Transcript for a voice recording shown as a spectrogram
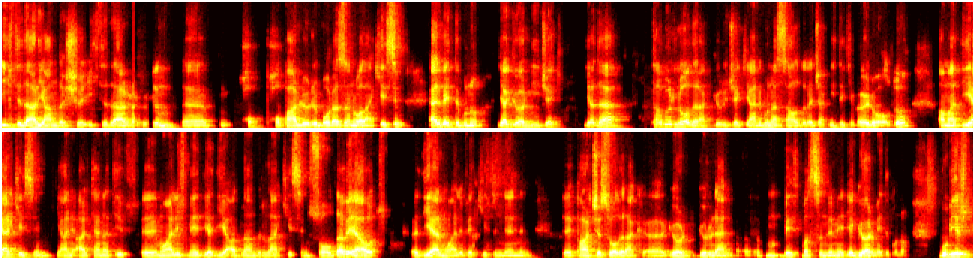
iktidar yandaşı, iktidarın e, hoparlörü, borazanı olan kesim elbette bunu ya görmeyecek ya da tavırlı olarak görecek. Yani buna saldıracak. Nitekim öyle oldu. Ama diğer kesim yani alternatif e, muhalif medya diye adlandırılan kesim solda veyahut e, diğer muhalefet kesimlerinin e, parçası olarak e, gör, görülen e, basın ve medya görmedi bunu. Bu bir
